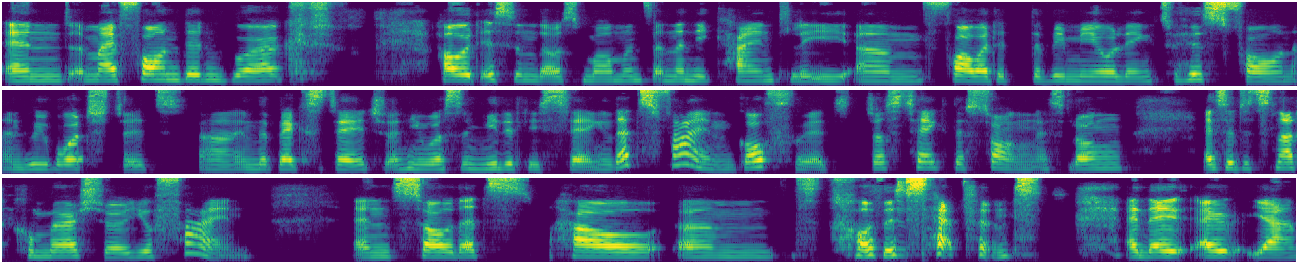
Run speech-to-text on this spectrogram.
And my phone didn't work how it is in those moments. And then he kindly um, forwarded the vimeo link to his phone and we watched it uh, in the backstage. And he was immediately saying that's fine. Go for it. Just take the song. As long as it's not commercial you're fine. And so that's how um, how this happened. And I, I yeah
